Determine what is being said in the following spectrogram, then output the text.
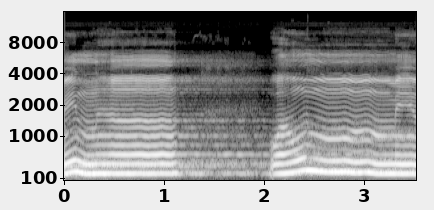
منها وهم من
